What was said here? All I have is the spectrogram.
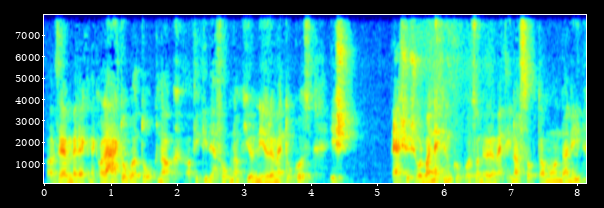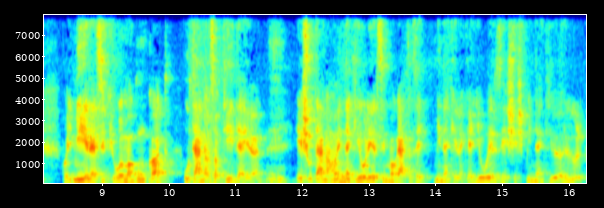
az embereknek, a látogatóknak, akik ide fognak jönni, örömet okoz, és elsősorban nekünk okozon örömet. Én azt szoktam mondani, hogy mi érezzük jól magunkat, utána az, aki ide jön. Uh-huh. És utána, ha mindenki jól érzi magát, az egy, mindenkinek egy jó érzés, és mindenki örül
